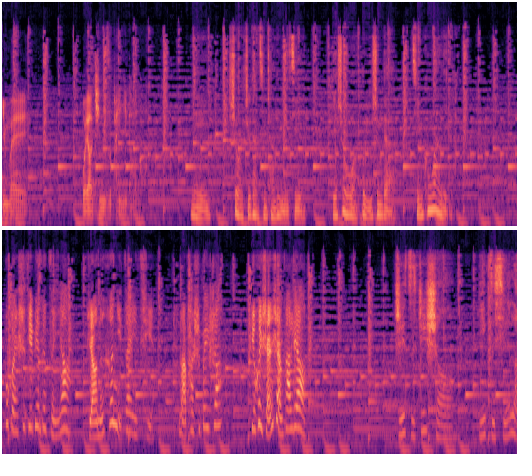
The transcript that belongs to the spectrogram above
因为我要亲自陪你到老。你是我纸短情长的雨季，也是我往后余生的晴空万里。不管世界变得怎样，只要能和你在一起，哪怕是悲伤，也会闪闪发亮。执子之手，与子偕老，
